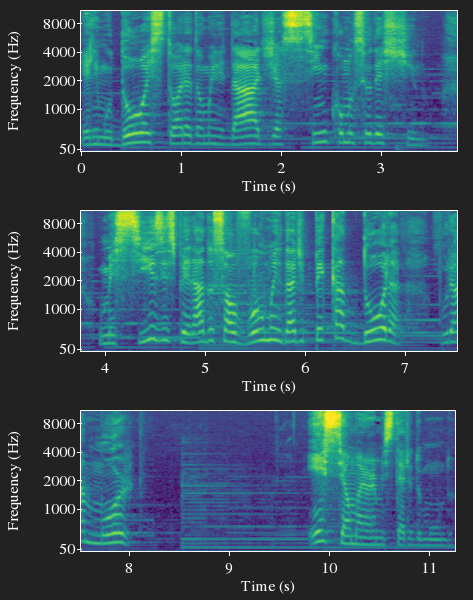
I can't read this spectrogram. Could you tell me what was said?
Ele mudou a história da humanidade, assim como seu destino. O Messias esperado salvou a humanidade pecadora por amor. Esse é o maior mistério do mundo.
